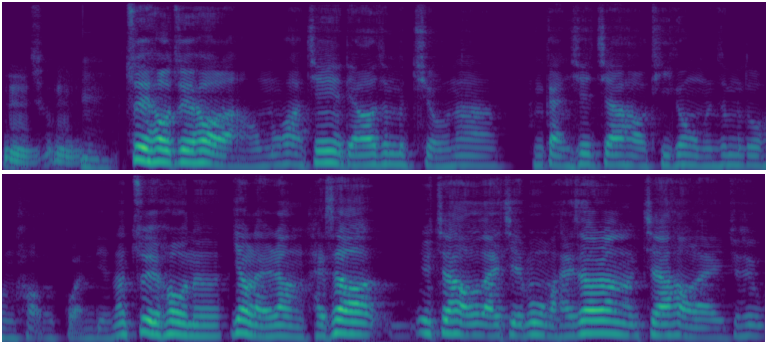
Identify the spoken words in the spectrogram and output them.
嗯嗯嗯。最后最后啦，我们话今天也聊了这么久，那很感谢嘉豪提供我们这么多很好的观点。那最后呢，要来让还是要因为嘉豪来节目嘛，还是要让嘉豪来就是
